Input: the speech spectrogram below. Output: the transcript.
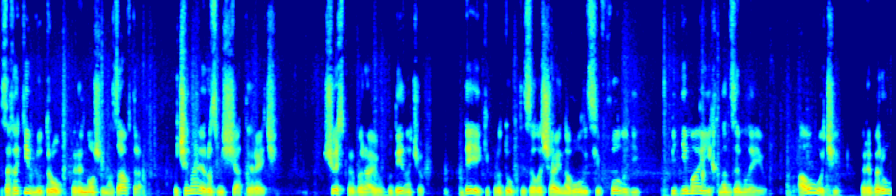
заготівлю дров переношу на завтра, починаю розміщати речі. Щось прибираю в будиночок, деякі продукти залишаю на вулиці в холоді, піднімаю їх над землею, а овочі переберу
